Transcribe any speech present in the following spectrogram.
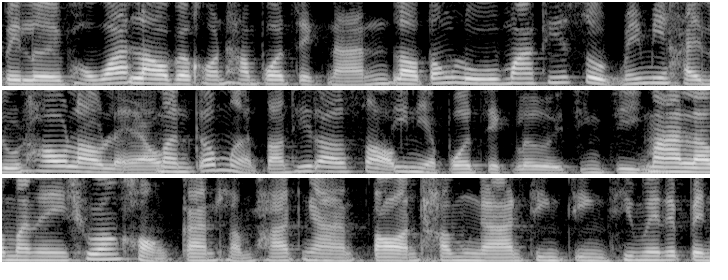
ไปเลย เพราะว่าเราเป็นคนทำโปรเจกต์นั้น เราต้องรู้มากที่สุดไม่มีใครรู้เท่าเราแล้ว มันก็เหมือนตอนที่เราสอบ senior project เลยจริง ๆ มาเรามาในช่วงของการสัมภาษณ์งานตอนทำงานจริง ๆ ที่ไม่ได้เป็น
